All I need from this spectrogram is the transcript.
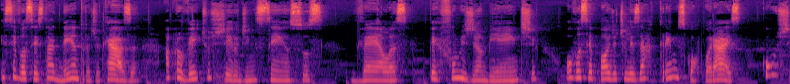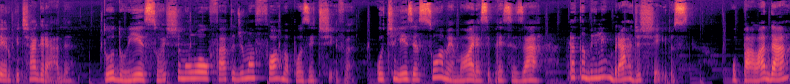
e se você está dentro de casa, aproveite o cheiro de incensos, velas, perfumes de ambiente ou você pode utilizar cremes corporais com o cheiro que te agrada. Tudo isso estimula o olfato de uma forma positiva. Utilize a sua memória se precisar para também lembrar de cheiros. O paladar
